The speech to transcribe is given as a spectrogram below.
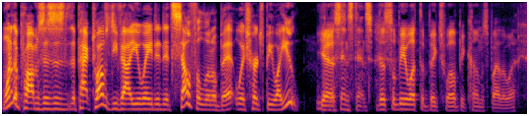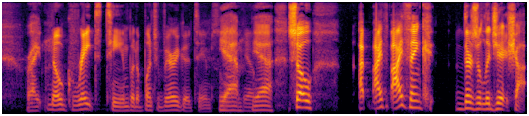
one of the problems is is the Pac-12's devaluated itself a little bit, which hurts BYU in Yes. this instance, This will be what the Big 12 becomes, by the way. right? No great team, but a bunch of very good teams. Yeah, yeah. So I, I I think there's a legit shot.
